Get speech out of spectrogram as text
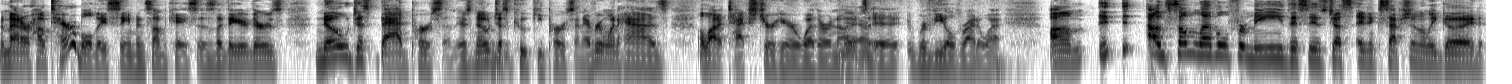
no matter how terrible they seem in some cases. Like they, there's no just bad person. There's no Mm. just kooky person. Everyone has a lot of texture here, whether or not it's uh, revealed right away. Um, it, it- on some level, for me, this is just an exceptionally good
